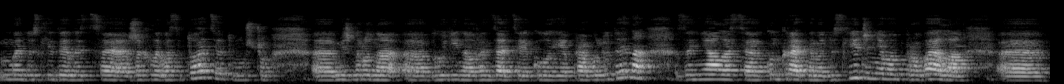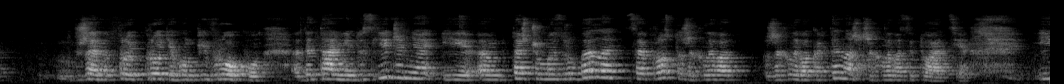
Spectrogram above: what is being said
Ми дослідили це жахлива ситуація, тому що е, міжнародна е, благодійна організація Екологія право людина зайнялася конкретними дослідженнями, провела е, вже протягом півроку детальні дослідження, і те, що ми зробили, це просто жахлива, жахлива картина, жахлива ситуація. І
